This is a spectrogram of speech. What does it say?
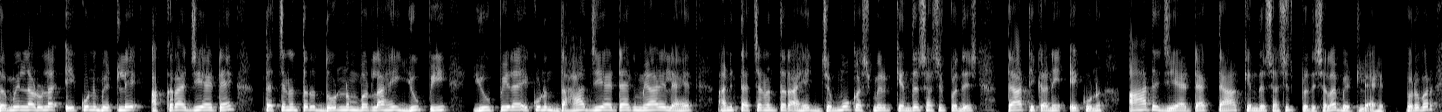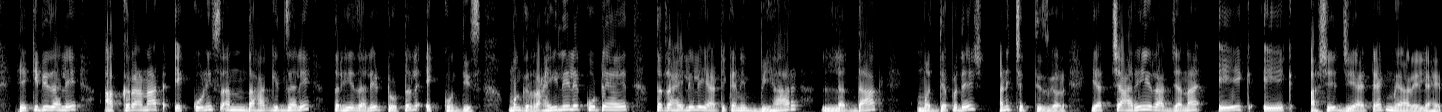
तमिळनाडूला एकूण भेटले अकरा जी आय टॅग त्याच्यानंतर दोन नंबरला आहे युपी युपीला एकूण दहा जी आय टॅग मिळालेले आहेत. आणि त्याच्यानंतर आहे जम्मू काश्मीर. केंद्रशासित प्रदेश त्या ठिकाणी एकूण आठ जी आय टॅग त्या केंद्रशासित प्रदेशाला भेटले आहेत. बरोबर? हे किती झाले? अकरा नाट आठ एकोणीस आणि दहा किती झाले? तर हे झाले टोटल एकोणतीस. मग राहिलेले कुठे आहेत? तर राहिलेले या ठिकाणी बिहार लद्दाख मध्य प्रदेश आणि छत्तीसगड. या चारही राज्यांना एक एक असे जी आय टॅग मिळालेले आहेत.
